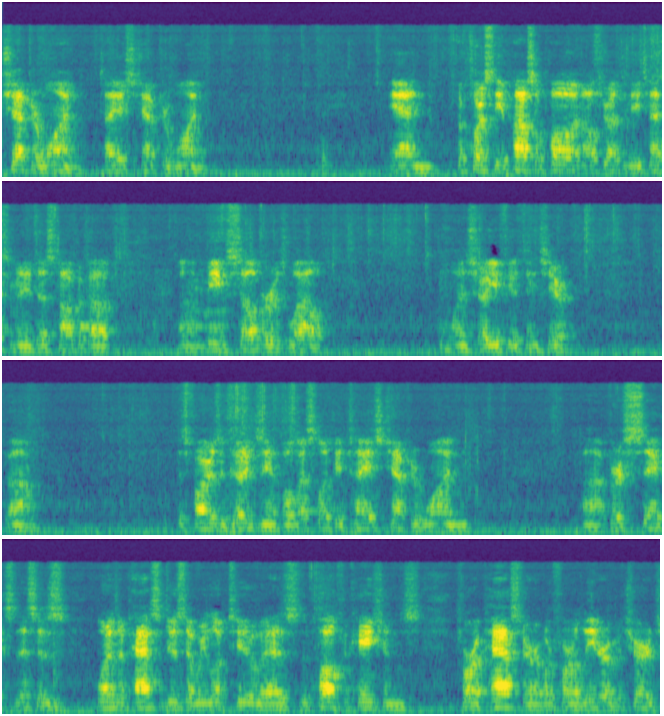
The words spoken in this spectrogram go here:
chapter 1. Titus chapter 1. And of course, the Apostle Paul, and all throughout the New Testament, it does talk about um, being sober as well. I want to show you a few things here. Um, as far as a good example, let's look at Titus chapter 1, uh, verse 6. This is one of the passages that we look to as the qualifications for a pastor or for a leader of a church.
